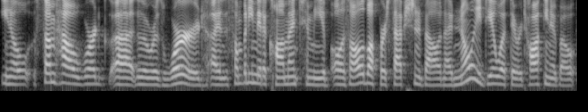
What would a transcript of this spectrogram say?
you know, somehow word uh, there was word, and somebody made a comment to me. Oh, it's all about perception about, and I had no idea what they were talking about.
